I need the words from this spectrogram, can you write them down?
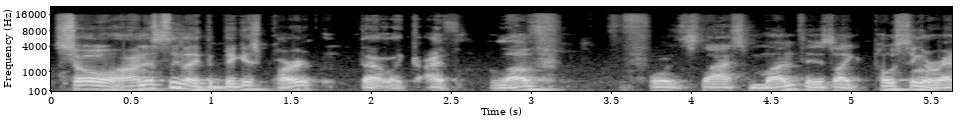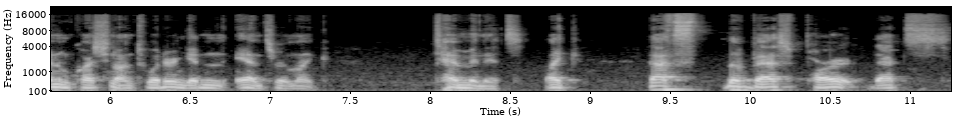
So honestly, like the biggest part that like I've loved for this last month is like posting a random question on Twitter and getting an answer in like 10 minutes. Like that's the best part. That's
